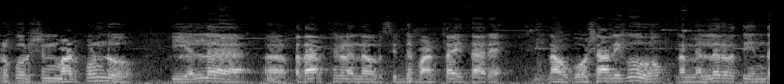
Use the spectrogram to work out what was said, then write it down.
ಪ್ರಪೋರ್ಷನ್ ಮಾಡಿಕೊಂಡು ಈ ಎಲ್ಲ ಪದಾರ್ಥಗಳನ್ನು ಅವರು ಸಿದ್ಧ ಮಾಡ್ತಾ ಇದ್ದಾರೆ. ನಾವು ಗೋಶಾಲೆಗೂ ನಮ್ಮೆಲ್ಲರ ವತಿಯಿಂದ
